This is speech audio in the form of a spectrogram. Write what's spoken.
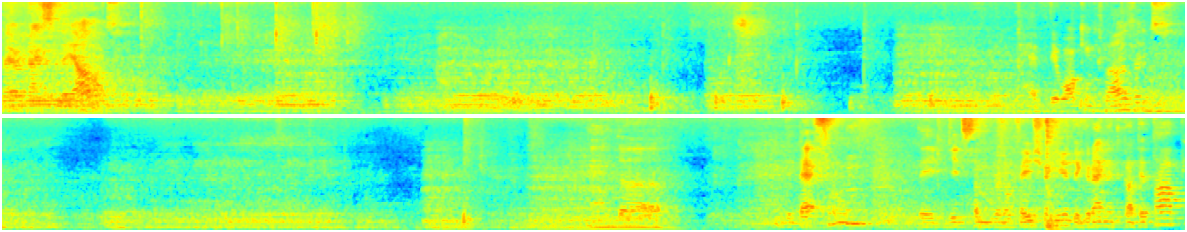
very nice layout. Have the walk-in closet. And uh, the bathroom, they did some renovation here, the granite countertop.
